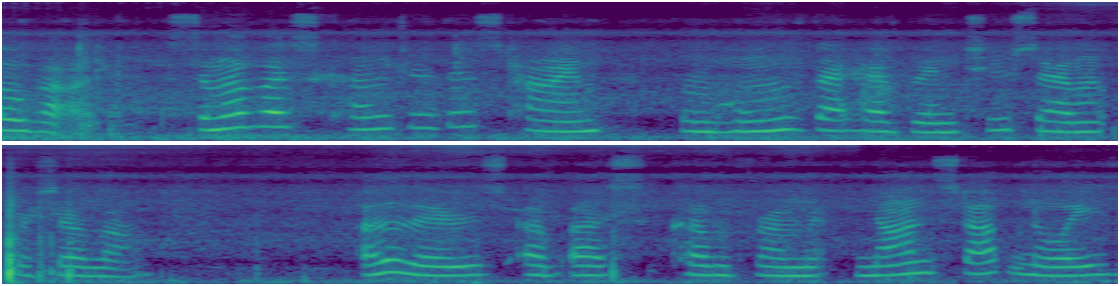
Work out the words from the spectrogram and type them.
Oh God, some of us come to this time from homes that have been too silent for so long. Others of us come from non-stop noise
